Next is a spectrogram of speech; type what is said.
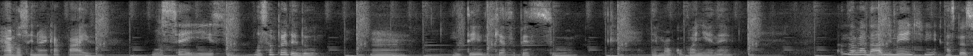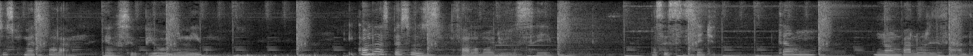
ah, você não é capaz, você é isso, você é um perdedor. Hum, entende que essa pessoa é mal companhia, né? Na verdade, mente, as pessoas começam a falar, é o seu pior inimigo. E quando as pessoas falam mal de você, você se sente tão não valorizado,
